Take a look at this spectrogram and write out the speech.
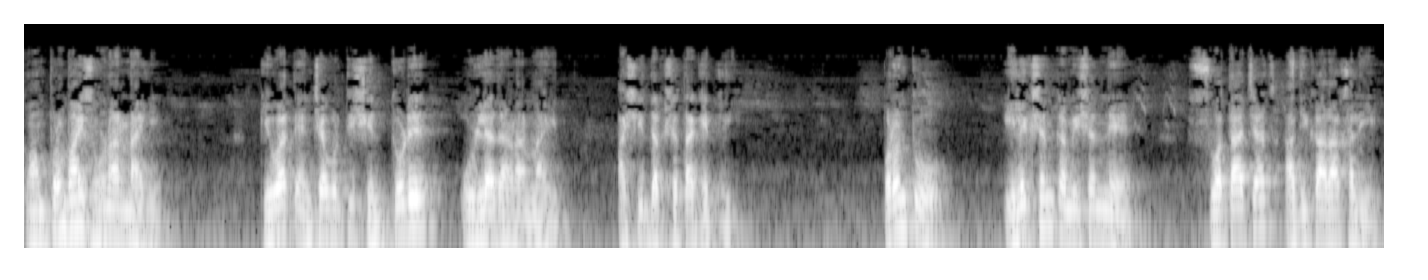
कॉम्प्रोमाइज होणार नाही. किंवा त्यांच्यावरती शिंतोडे उडल्या जाणार नाहीत अशी दक्षता घेतली. परंतु इलेक्शन कमिशनने स्वतःच्याच अधिकाराखाली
